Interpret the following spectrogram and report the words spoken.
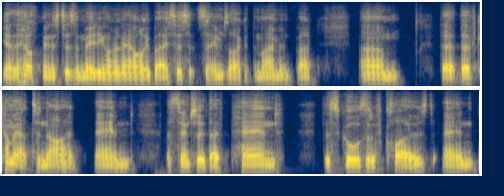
know the health ministers are meeting on an hourly basis. It seems like at the moment, but um, they, they've come out tonight and essentially they've panned the schools that have closed and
